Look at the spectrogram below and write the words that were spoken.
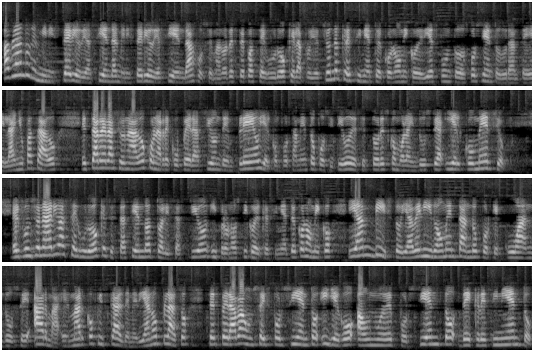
Hablando del Ministerio de Hacienda, el Ministerio de Hacienda, José Manuel Restrepo aseguró que la proyección del crecimiento económico de 10.2% durante el año pasado está relacionado con la recuperación de empleo y el comportamiento positivo de sectores como la industria y el comercio. El funcionario aseguró que se está haciendo actualización y pronóstico del crecimiento económico y han visto y ha venido aumentando porque cuando se arma el marco fiscal de mediano plazo se esperaba un 6% y llegó a un 9% de crecimiento.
